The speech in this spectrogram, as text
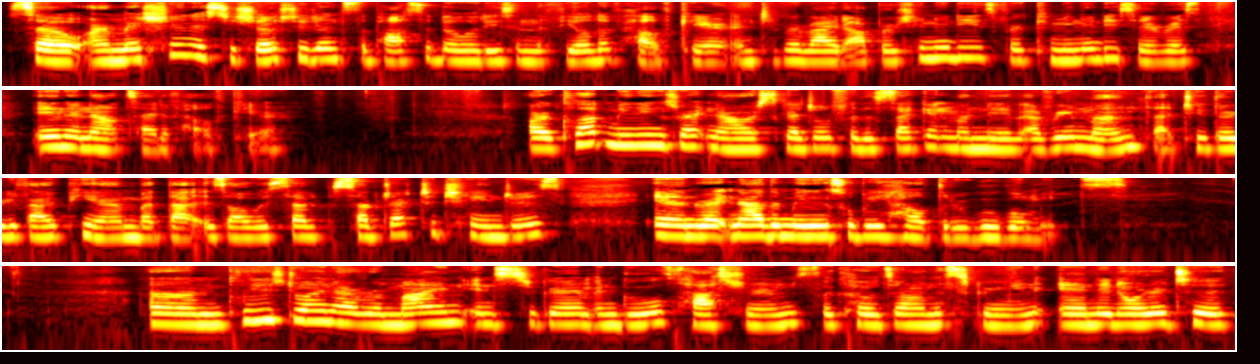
So, our mission is to show students the possibilities in the field of healthcare and to provide opportunities for community service in and outside of healthcare. Our club meetings right now are scheduled for the second Monday of every month at 2:35 p.m., but that is always sub- subject to changes. And right now the meetings will be held through Google Meets. Um, please join our Remind Instagram and Google Classrooms. The codes are on the screen. And in order to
